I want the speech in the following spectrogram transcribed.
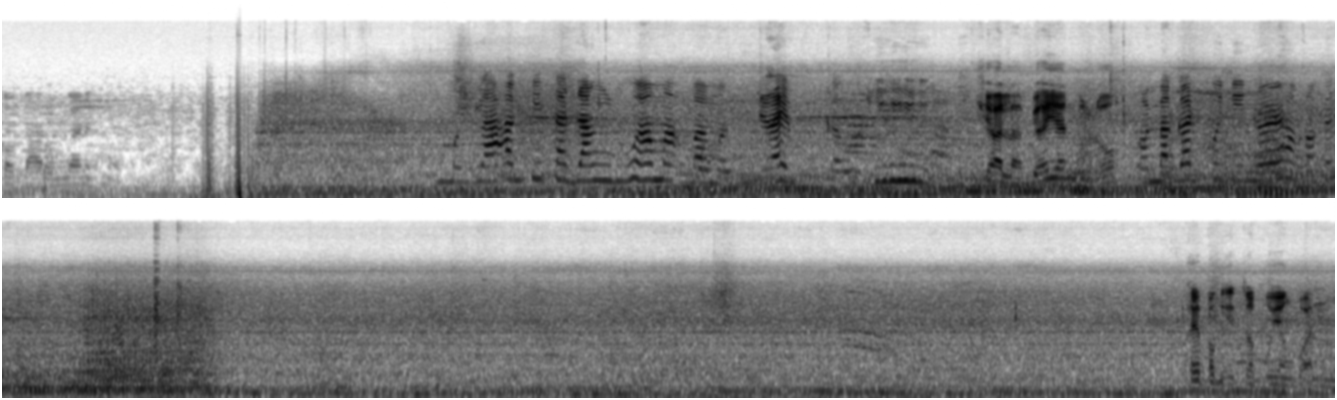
ka tarong gani mo. Maglakad kita lang duha ma ba mag-drive ka. Siya la bihayan dulo. Kung magad po dinner ha bakit? Kaya pag ito po yung kuan mo.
